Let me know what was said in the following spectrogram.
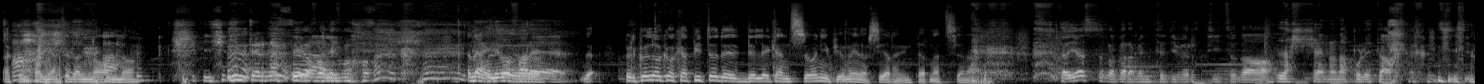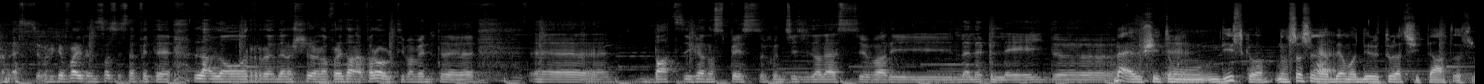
accompagnate ah, dal nonno. Ah, internazionale. Io volevo, Beh, volevo io, fare... Per quello che ho capito de, delle canzoni, più o meno si sì, erano internazionali. io sono veramente divertito dalla scena napoletana con Gigi D'Alessio, perché poi non so se sapete la lore della scena napoletana, però ultimamente eh, bazzicano spesso con Gigi D'Alessio vari Lele Blade. Beh, è uscito eh, un, disco, non so se ne eh. abbiamo addirittura citato su,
